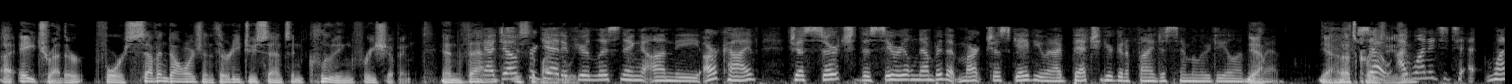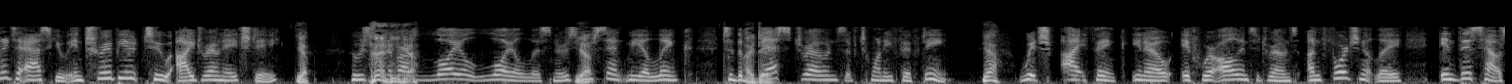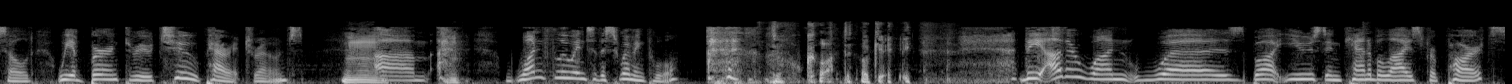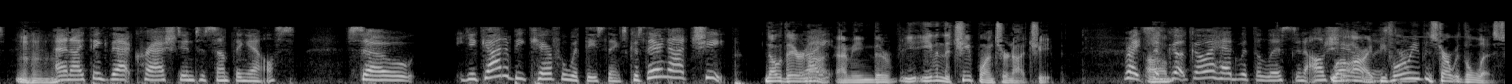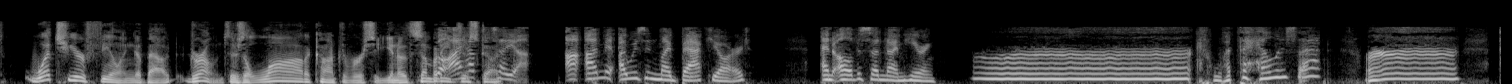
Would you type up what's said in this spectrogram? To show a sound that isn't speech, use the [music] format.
uh, H rather for seven dollars and thirty two cents, including free shipping. And that Now, don't forget, if you're listening on the archive, just search the serial number that Mark just gave you, and I bet you you're going to find a similar deal on the Yeah. web. yeah, that's crazy. so, I wanted to t- wanted to ask you, in tribute to iDrone HD, Yep. Who's [laughs] one of Yeah. our loyal, loyal listeners, Yep. you sent me a link to the I did. best drones of 2015. Yeah. Which I think, you know, if we're all into drones, unfortunately, in this household, we have burned through two Parrot drones. Mm. Um, [laughs] one flew into the swimming pool. [laughs] oh God. Okay. The other one was bought, used, and cannibalized for parts, Mhm. and I think that crashed into something else. So you got to be careful with these things because they're not cheap. No, they're Right? not. I mean, they're even the cheap ones are not cheap. Right. So Um, go, go ahead with the list, and I'll share. Well, all right. Before on- we even start with the list, what's your feeling about drones? There's a lot of controversy. You know, somebody well, I have just to tell you, I, I'm I was in my backyard, and all of a sudden I'm hearing. What the hell is that?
